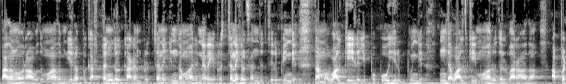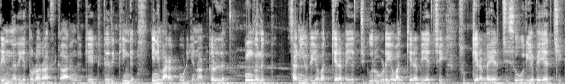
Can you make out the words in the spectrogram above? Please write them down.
பதினோராவது மாதம் இழப்பு கஷ்டங்கள் கடன் பிரச்சனை இந்த மாதிரி நிறைய பிரச்சனைகள் சந்திச்சிருப்பீங்க நம்ம வாழ்க்கையில் இப்போ போயிருப்பீங்க. இந்த வாழ்க்கை மாறுதல் வராதா? அப்படின்னு நிறைய தொடராசிக்காரங்க கேட்டுட்டு இருக்கீங்க. இனி வரக்கூடிய நாட்களில் உங்களுக்கு சனியுடைய வக்கிர பெயர்ச்சி குருவுடைய வக்கிர பெயர்ச்சி சுக்கிர பெயர்ச்சி சூரிய பெயர்ச்சி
